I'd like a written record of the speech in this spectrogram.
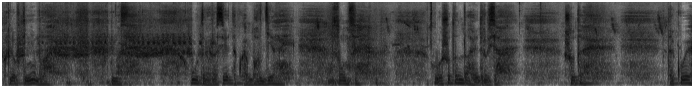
Поклевки не было. У нас утро, рассвет такой обалденный. Солнце. Вот что-то давит, друзья. Что-то такое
